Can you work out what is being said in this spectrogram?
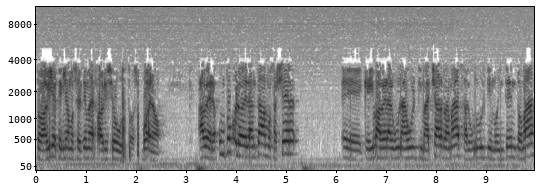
todavía teníamos el tema de Fabricio Bustos. Bueno, a ver, un poco lo adelantábamos ayer, eh, que iba a haber alguna última charla más, algún último intento más,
